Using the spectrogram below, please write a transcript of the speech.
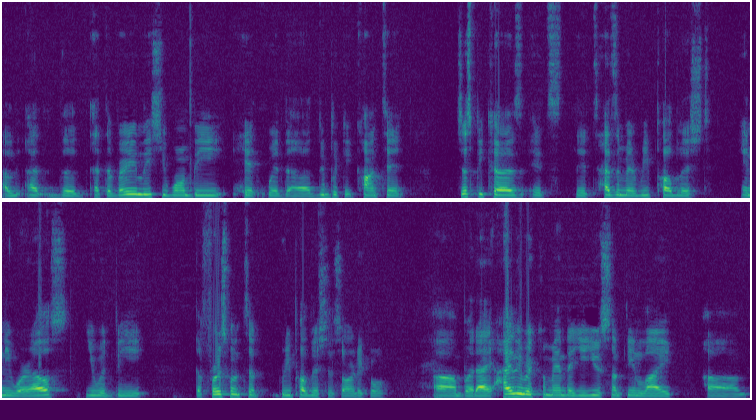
at the at the very least you won't be hit with uh, duplicate content just because it's it hasn't been republished anywhere else. You would be the first one to republish this article. Um, but I highly recommend that you use something like um,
